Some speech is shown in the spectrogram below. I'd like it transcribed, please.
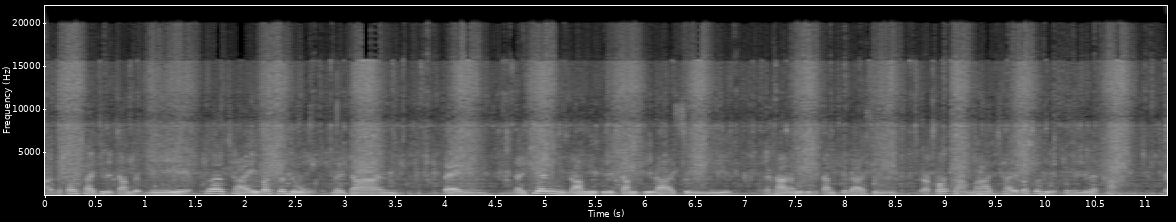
อาจจะต้องใช้กิจกรรมแบบนี้เพื่อใช้วัสดุในการแต่งอย่างเช่น เรามีกิจกรรมกีฬาสีนะคะเรามีกิจกรรมกีฬาสี แล้วก็สามารถใช้วัสดุตรงนี้เลยค่ะ ไป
